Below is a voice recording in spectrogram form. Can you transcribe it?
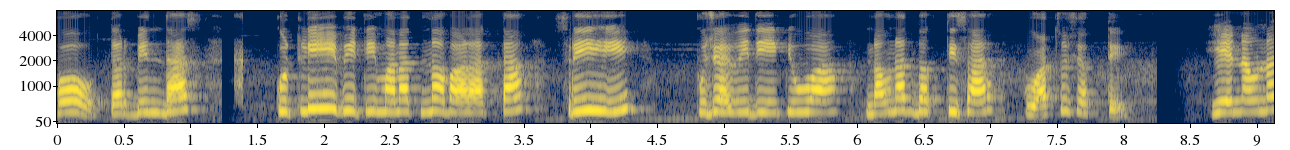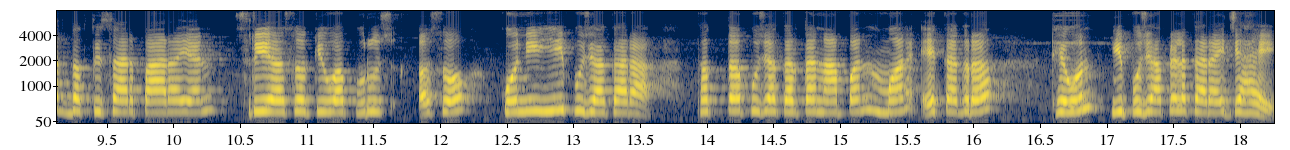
हो तर बिनधास कुठलीही भीती मनात न बाळगता श्री ही पूजाविधी किंवा नवनाथ भक्तिसार वाचू शकते. हे नवनाथ भक्तिसार पारायण स्त्री असो किंवा पुरुष असो कोणीही पूजा करा. फक्त पूजा करताना आपण मन एकाग्र ठेवून ही पूजा आपल्याला करायची आहे.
